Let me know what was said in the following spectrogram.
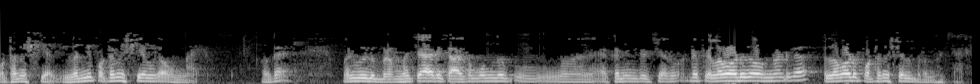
పొటెన్షియల్ ఇవన్నీ పొటెన్షియల్గా ఉన్నాయి. ఓకే మరి వీడు బ్రహ్మచారి కాకముందు ఎక్కడి నుంచి వచ్చారు అంటే పిల్లవాడుగా ఉన్నాడుగా? పిల్లవాడు పొటెన్షియల్ బ్రహ్మచారి.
